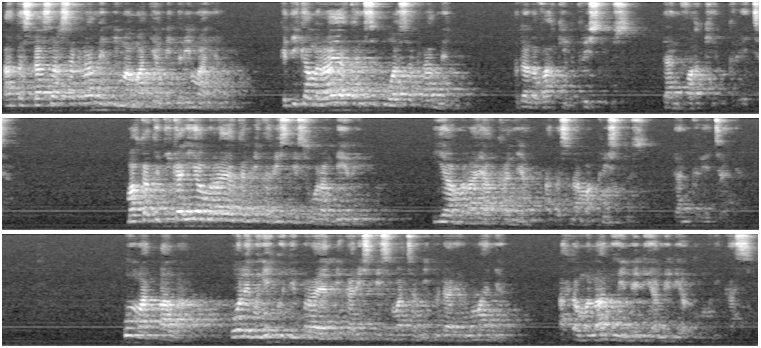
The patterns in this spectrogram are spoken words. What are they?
atas dasar sakramen imamat yang diterimanya ketika merayakan sebuah sakramen adalah wakil Kristus dan wakil gereja. Maka ketika ia merayakan Ekaristi seorang diri, ia merayakannya atas nama Kristus dan gerejanya. Umat Allah boleh mengikuti perayaan Ekaristi semacam itu dari rumahnya atau melalui media-media komunikasi.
